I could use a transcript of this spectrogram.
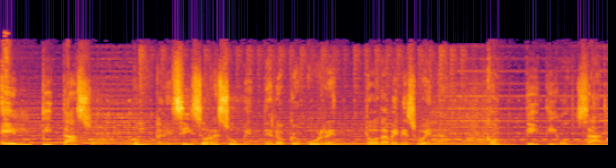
El Pitazo, un preciso resumen de lo que ocurre en toda Venezuela, con Titi González.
